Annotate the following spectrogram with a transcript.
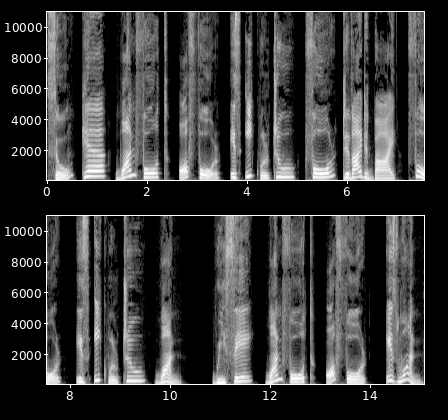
So, here one-fourth of 4 is equal to 4 divided by 4 is equal to 1. We say one-fourth of 4 is 1.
